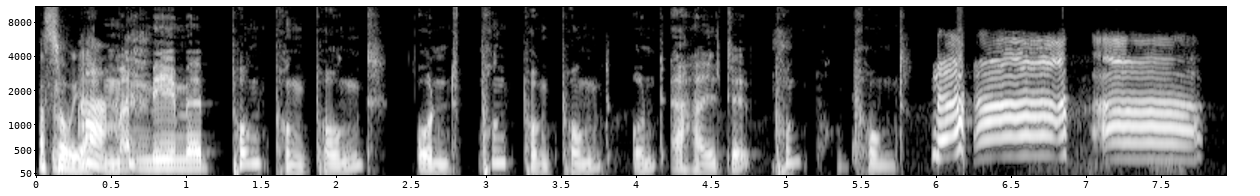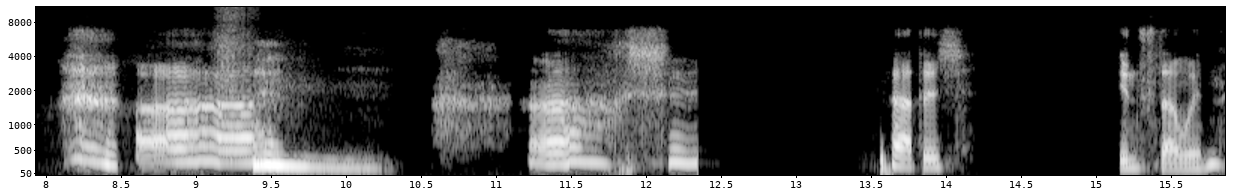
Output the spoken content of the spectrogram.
Achso, ja. Ah. Man nehme Punkt, Punkt, Punkt und Punkt, Punkt, Punkt und erhalte Punkt, Punkt, ah, ah, schön. Fertig. Insta-Win.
